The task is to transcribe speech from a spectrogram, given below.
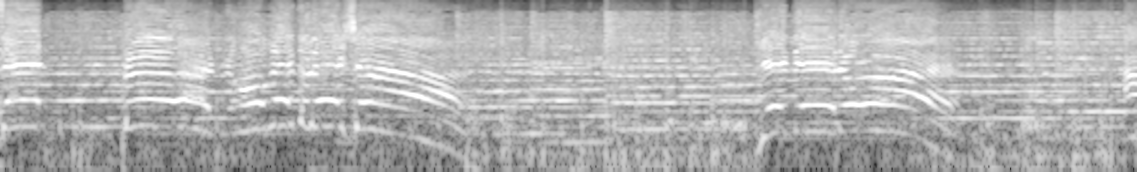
เจ็ดเดือนโอเคตูเลชั่นยินดีด้วยอะ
